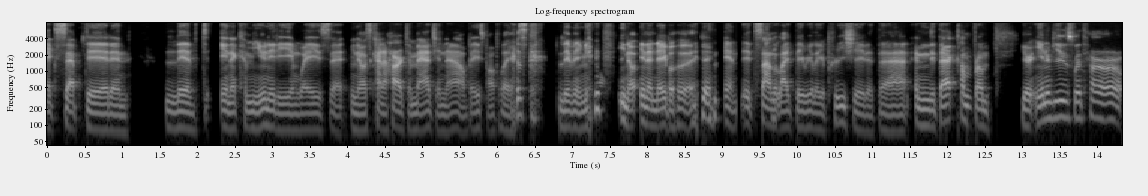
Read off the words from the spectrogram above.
accepted and lived in a community in ways that, you know, it's kind of hard to imagine now baseball players living, you know, in a neighborhood. And, and it sounded mm-hmm. like they really appreciated that. And did that come from your interviews with her?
